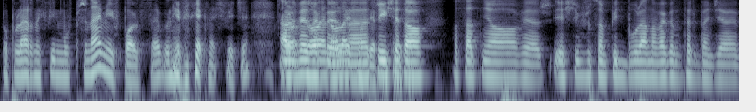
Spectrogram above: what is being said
popularnych filmów, przynajmniej w Polsce, bo nie wiem jak na świecie. To, Ale wiesz, to jak to jest, na Netflixie to ostatnio, wiesz, jeśli wrzucą Pitbulla nowego, to też będzie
